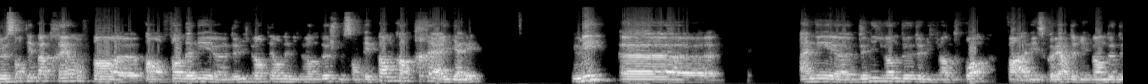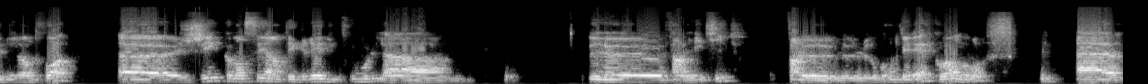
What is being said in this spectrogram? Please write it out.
me sentais pas prêt, enfin, en fin d'année 2021-2022, je me sentais pas encore prêt à y aller. Mais année 2022-2023, enfin année scolaire 2022-2023, j'ai commencé à intégrer du coup la enfin l'équipe, enfin le, le, groupe d'élèves quoi en gros. Euh,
